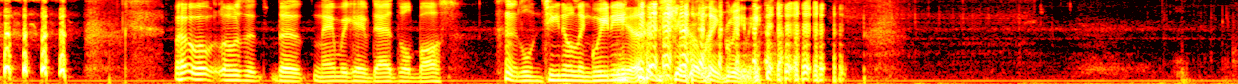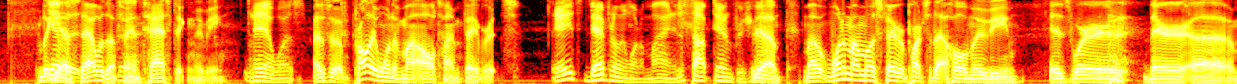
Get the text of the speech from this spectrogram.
What, what, what was it? The name we gave Dad's old boss, Gino Linguini. Yeah, Gino Linguini. But Yeah, yes, but- that was a uh, fantastic movie. Yeah, it was. That's uh, probably one of my all-time favorites. It's definitely one of mine. It's top ten for sure. Yeah, my one of my most favorite parts of that whole movie is where they're uh,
